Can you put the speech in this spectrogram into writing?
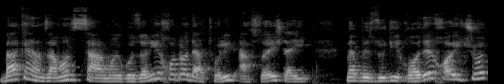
بلکه همزمان سرمایه گذاری خود را در تولید افزایش دهید و به زودی قادر خواهید شد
